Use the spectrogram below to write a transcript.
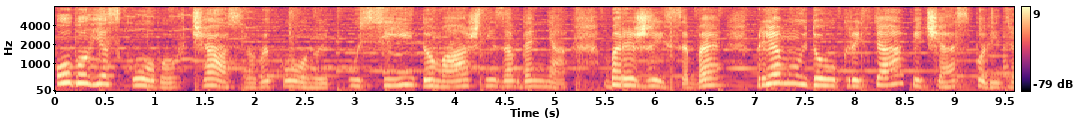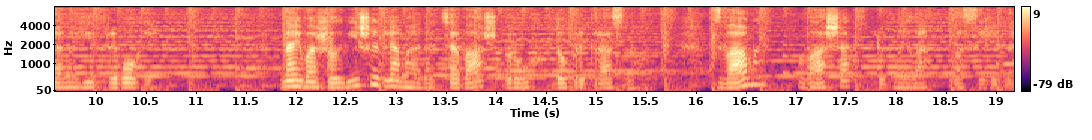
Обов'язково вчасно виконуй усі домашні завдання, бережи себе, прямуй до укриття під час повітряної тривоги. Найважливіше для мене це ваш рух до прекрасного. З вами ваша Людмила Васильівна.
